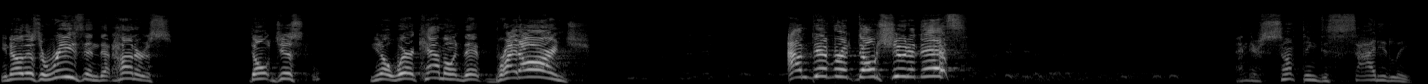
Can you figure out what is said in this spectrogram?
You know, there's a reason that hunters don't just, you know, wear camo and they're bright orange. I'm different, don't shoot at this. There's something decidedly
